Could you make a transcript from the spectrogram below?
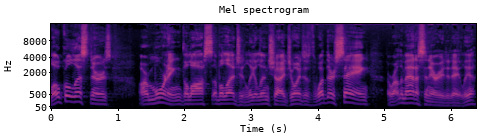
Local listeners are mourning the loss of a legend. Leah Linscheid joins us with what they're saying around the Madison area today. Leah?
